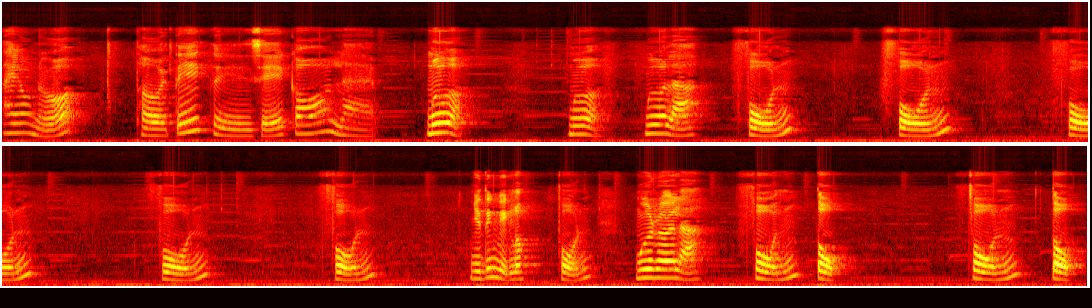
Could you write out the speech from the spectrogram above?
theo nữa, thời tiết thì sẽ có là mưa. Mưa mưa là phổn phổn phổn phổn phổn. Như tiếng việt luôn, phổn. Mưa rơi là phổn tục phổn tục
